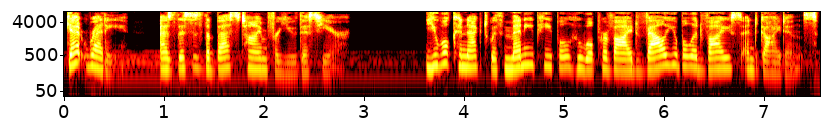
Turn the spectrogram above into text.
Get ready, as this is the best time for you this year. You will connect with many people who will provide valuable advice and guidance.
